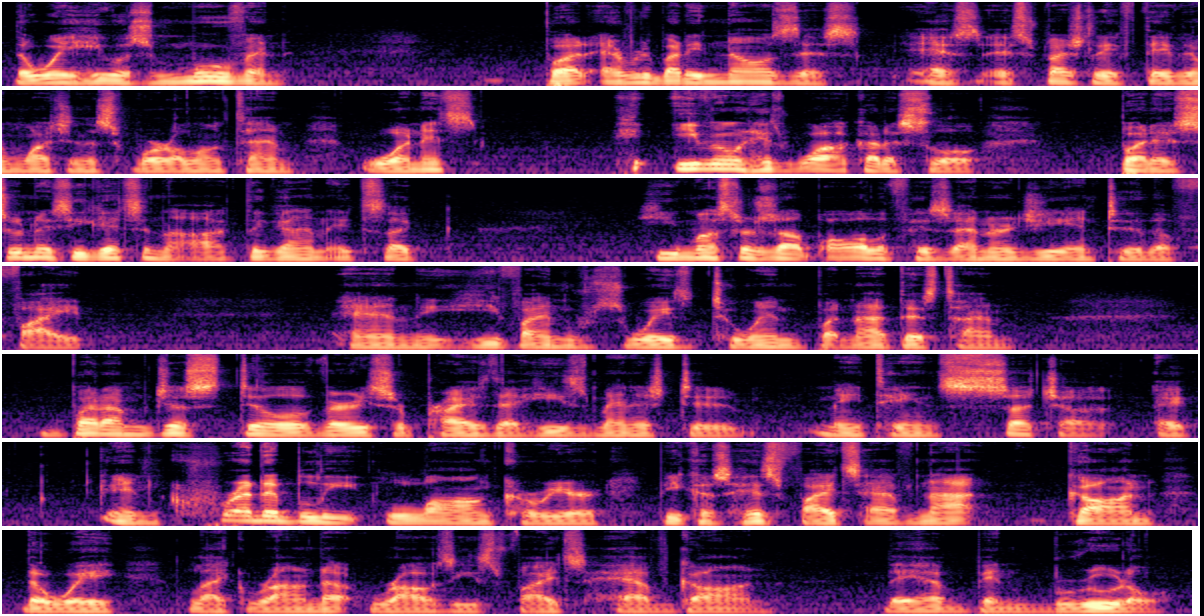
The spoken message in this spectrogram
the way he was moving. But everybody knows this, especially if they've been watching this for a long time. When it's even when his walkout is slow, but as soon as he gets in the octagon, it's like he musters up all of his energy into the fight, and he finds ways to win, but not this time. But I'm just still very surprised that he's managed to maintain such a, a incredibly long career because his fights have not gone the way like Ronda Rousey's fights have gone. They have been brutal.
